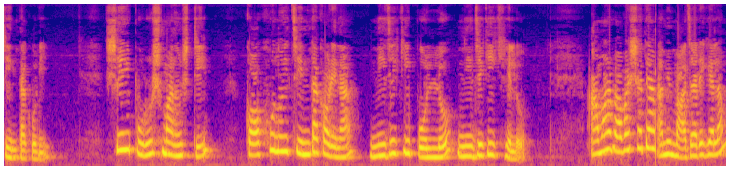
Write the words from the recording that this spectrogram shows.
চিন্তা করি। সেই পুরুষ মানুষটি কখনোই চিন্তা করে না, নিজে কি পড়ল, নিজে কি খেলো। আমার বাবার সাথে আমি বাজারে গেলাম,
